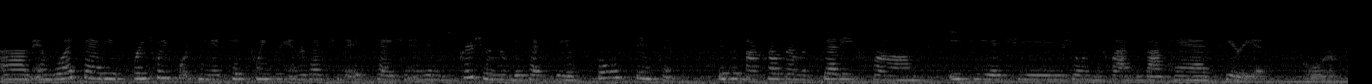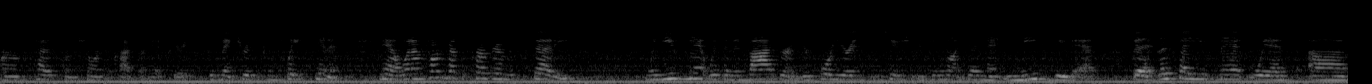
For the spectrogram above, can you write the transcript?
Um, and what that is, spring 2014, education 23, introduction to education, and then the description, remember this has to be a full sentence. This is my program of study from ETSU, showing the classes I've had, period or from Tusculum showing the class I've had, period. Just make sure it's a complete sentence. Now, when I'm talking about the program of study, when you've met with an advisor of your four-year institution, if you've not done that, you need to do that. But let's say you've met with, um,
